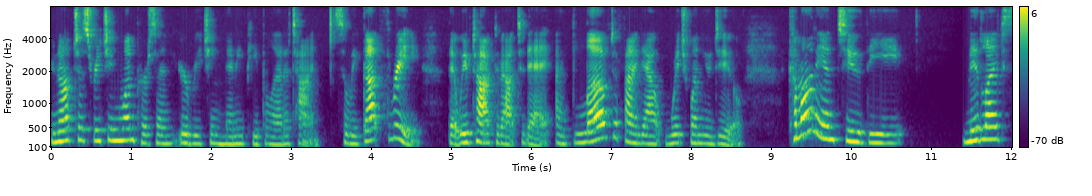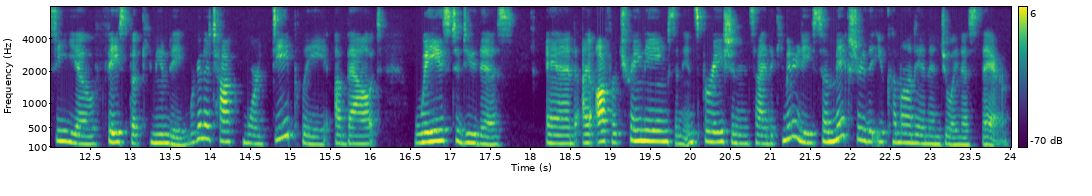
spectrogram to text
You're not just reaching one person, you're reaching many people at a time. So we've got three that we've talked about today. I'd love to find out which one you do. Come on into the Midlife CEO Facebook community. We're going to talk more deeply about ways to do this. And I offer trainings and inspiration inside the community, so make sure that you come on in and join us there.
